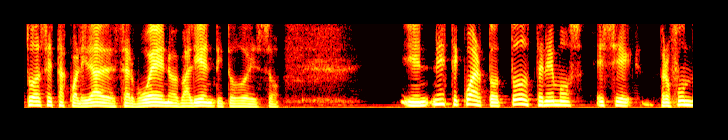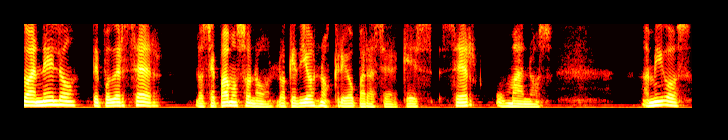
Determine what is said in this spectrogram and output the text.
todas estas cualidades de ser bueno, valiente y todo eso. Y en este cuarto todos tenemos ese profundo anhelo de poder ser, lo sepamos o no, lo que Dios nos creó para ser, que es ser humanos. Amigos,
